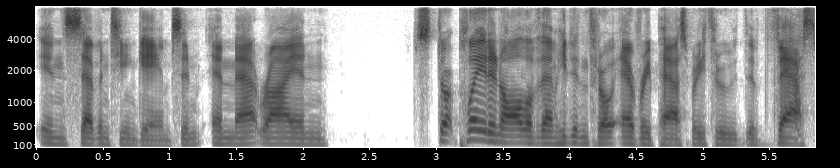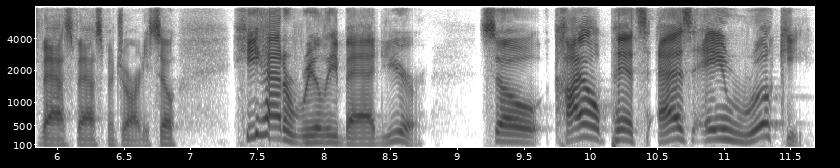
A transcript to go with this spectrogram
in 17 games. And, and Matt Ryan start, played in all of them. He didn't throw every pass, but he threw the vast, vast, vast majority. So he had a really bad year. So Kyle Pitts, as a rookie,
